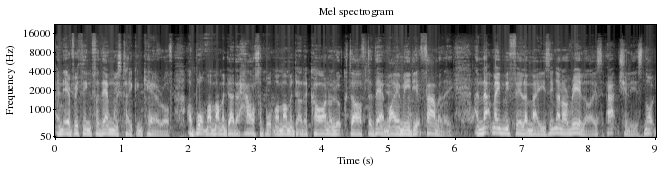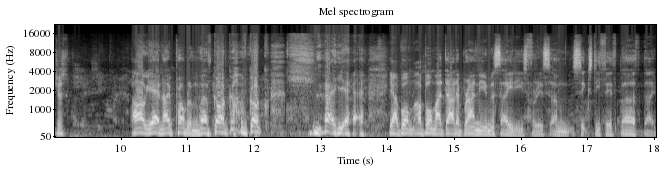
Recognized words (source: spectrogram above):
and everything for them was taken care of. I bought my mum and dad a house, I bought my mum and dad a car, and I looked after them, my immediate family. And that made me feel amazing. And I realised actually it's not just Oh yeah, no problem. I've got, I've got, yeah, yeah. I bought, I bought my dad a brand new Mercedes for his um, 65th birthday.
